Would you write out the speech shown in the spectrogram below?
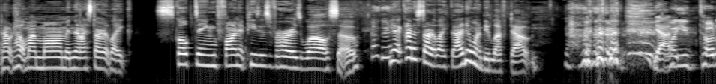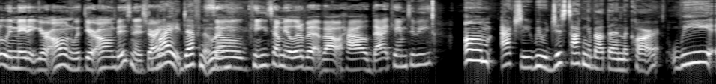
and I would help my mom. And then I started like sculpting fondant pieces for her as well. So Okay. yeah, it kind of started like that. I didn't want to be left out. Yeah. Well, you totally made it your own with your own business, right? Right, definitely. So, can you tell me a little bit about how that came to be? um, actually, we were just talking about that in the car. We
